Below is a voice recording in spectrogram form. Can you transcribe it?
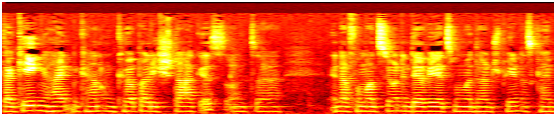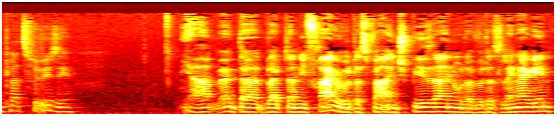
dagegen halten kann und körperlich stark ist. Und äh, in der Formation, in der wir jetzt momentan spielen, ist kein Platz für Ösi. Ja, äh, da bleibt dann die Frage, wird das für ein Spiel sein oder wird das länger gehen?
